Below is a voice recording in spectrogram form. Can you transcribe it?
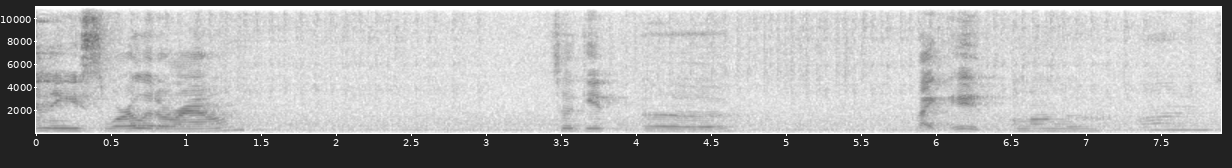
And then you swirl it around to get uh like it along the lines.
